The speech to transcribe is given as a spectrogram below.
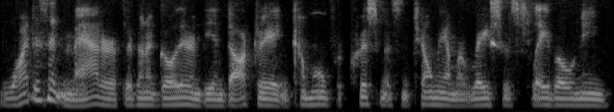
Why does it matter if they're going to go there and be indoctrinated and come home for Christmas and tell me I'm a racist, slave owning,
